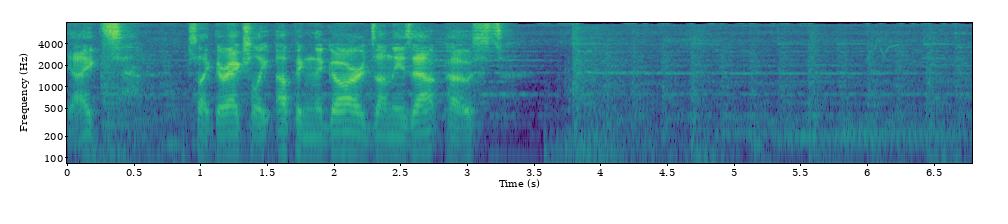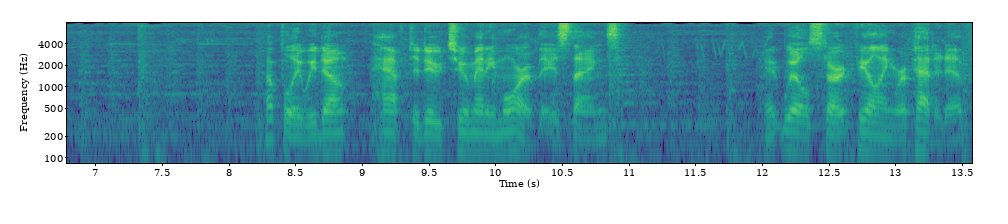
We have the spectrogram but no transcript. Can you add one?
Yikes. Looks like they're actually upping the guards on these outposts. Hopefully we don't have to do too many more of these things. It will start feeling repetitive.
